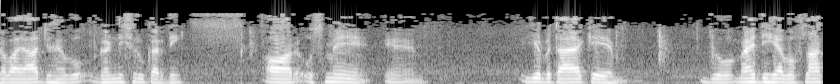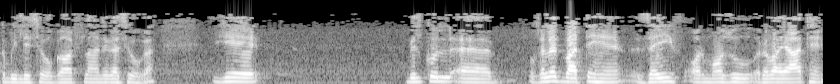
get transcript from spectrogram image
روایات جو ہیں وہ گڑنی شروع کر دیں۔ اور اس میں یہ بتایا کہ جو مہدی ہے وہ فلاں قبیلے سے ہوگا اور فلاں جگہ سے ہوگا۔ یہ بالکل غلط باتیں ہیں ضعیف اور موضوع روایات ہیں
